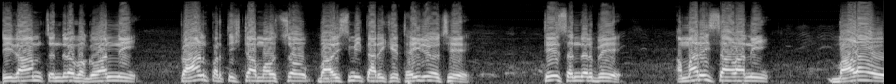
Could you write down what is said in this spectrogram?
શ્રી રામચંદ્ર ભગવાનની પ્રાણ પ્રતિષ્ઠા મહોત્સવ બાવીસમી તારીખે થઈ રહ્યો છે. તે સંદર્ભે અમારી શાળાની બાળાઓ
